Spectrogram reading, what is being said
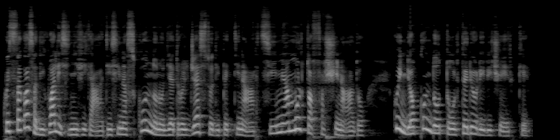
Questa cosa di quali significati si nascondono dietro il gesto di pettinarsi mi ha molto affascinato, quindi ho condotto ulteriori ricerche.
